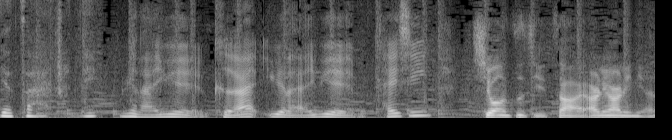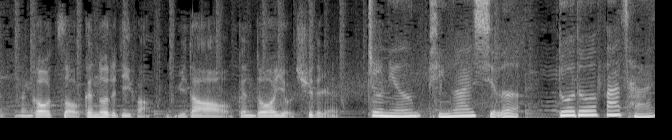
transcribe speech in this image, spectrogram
也在爱着你。越来越可爱，越来越开心。希望自己在二零二零年能够走更多的地方，遇到更多有趣的人。祝您平安喜乐，多多发财。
